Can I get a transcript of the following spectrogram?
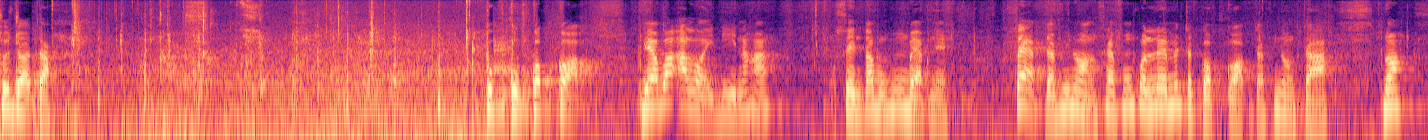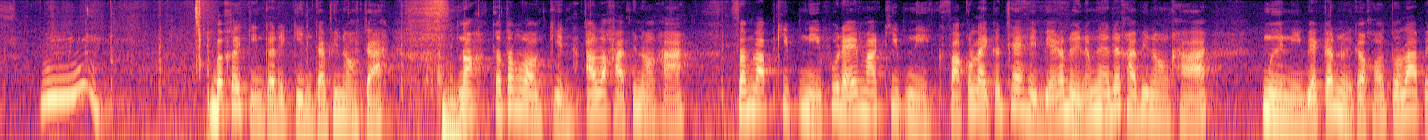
สุดยอดจ้ะกรุบกรุบกรอบกรอบเบียร์ว่าอร่อยดีนะคะ เส้นตำบักหุ่งแบบเนี่ยแซ่บจ้ะพี่น้องแซ่บของคนเลยมันจะกรอบกรอบจ้ะพี่น้องจ๋าเนาะอืม บ่เคยกินก็ได้กินจ้ะพี่น้องจ๋าเนาะก็ต้องลองกิน เอาละค่ะพี่น้องคะสำหรับคลิปนี้ผู้ใดมาคลิปนี้ฝากกดไลค์ก็แชร์ให้เบียร์กันหน่อยน้ำแน่ด้วยค่ะพี่น้องคะมือนี้เบียร์กันหน่อยก็ขอตัวลาไป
